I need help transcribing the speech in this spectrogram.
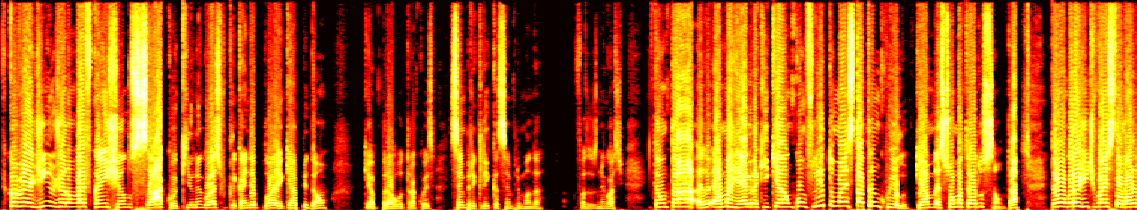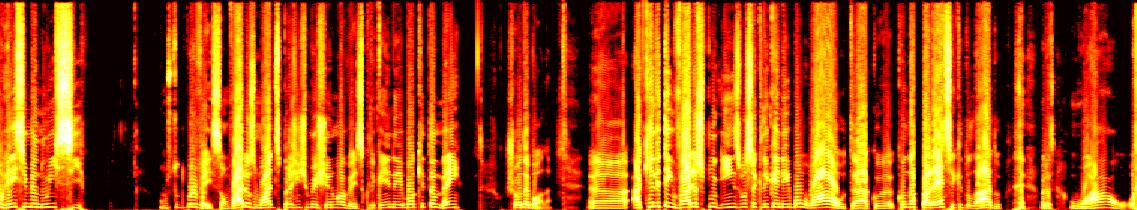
Ficou verdinho, já não vai ficar enchendo o saco aqui o negócio, vou clicar em deploy aqui rapidão, que é para outra coisa. Sempre clica, sempre manda fazer os negócios. Então tá, é uma regra aqui que é um conflito, mas está tranquilo, que é, é só uma tradução, tá? Então agora a gente vai instalar o Race Menu em si. Vamos tudo por vez. São vários mods para a gente mexer uma vez. Clica em Enable aqui também. Show de bola. Uh, aqui ele tem vários plugins, você clica em Enable Wow, tá? Quando aparece aqui do lado, Wow! uh,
